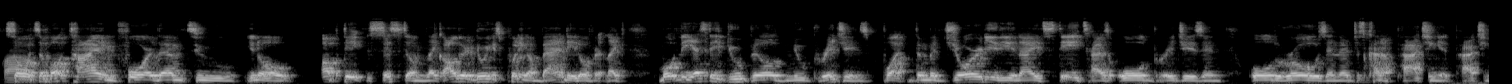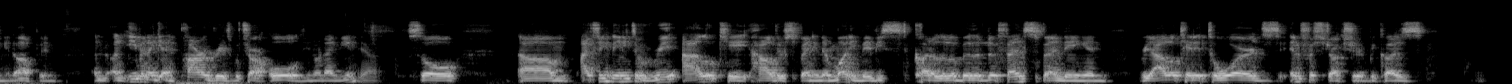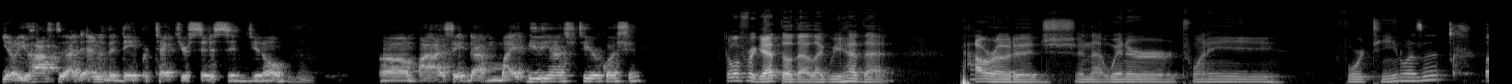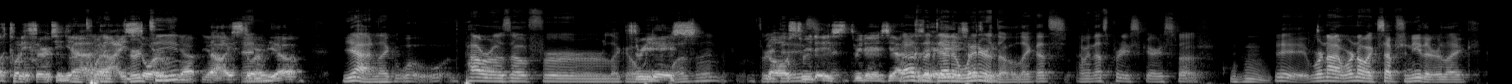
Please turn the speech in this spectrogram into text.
So it's about time for them to, you know, update the system. Like all they're doing is putting a band-aid over it. Like yes, they do build new bridges, but the majority of the United States has old bridges and old roads, and they're just kind of patching it, patching it up, and and, and even again power grids which are old. You know what I mean? Yeah. So um, I think they need to reallocate how they're spending their money. Maybe cut a little bit of defense spending and reallocate it towards infrastructure because you know you have to at the end of the day protect your citizens. You know, Mhm. um, I, I think that might be the answer to your question. Don't forget though that like we had that power outage in that winter 2014 was it? Uh, 2013, yeah, Or the ice storm. 2013? Yep, The ice storm, And- yeah. Yeah, and like w- w- the power was out for like a Three week, days. wasn't it? Three no, days. it's three days. Three days, yeah. That was the dead of winter though. Like that's I mean that's pretty scary stuff. Hmm Eh, We're not we're no exception either. Like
